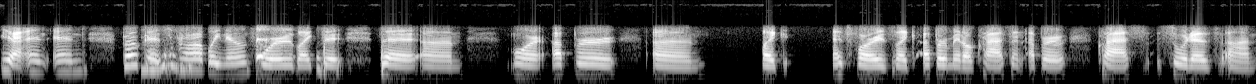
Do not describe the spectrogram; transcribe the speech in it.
Yeah, and and Boca is probably known for like the the um more upper um like as far as like upper middle class and upper class sort of um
